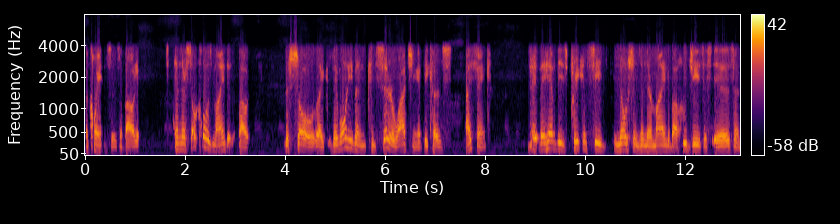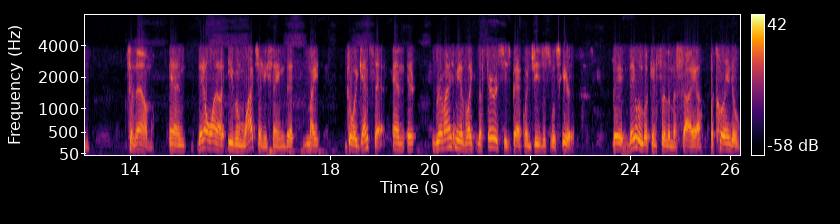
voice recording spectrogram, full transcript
acquaintances about it. And they're so close minded about the show. Like, they won't even consider watching it because I think – they, they have these preconceived notions in their mind about who Jesus is and to them. And they don't want to even watch anything that might go against that. And it reminded me of like the Pharisees back when Jesus was here. They, they were looking for the Messiah according to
